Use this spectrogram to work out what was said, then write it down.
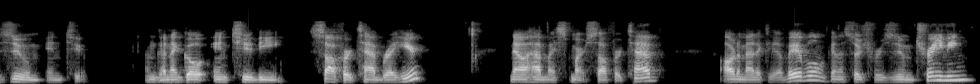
Zoom into. I'm going to go into the software tab right here. Now I have my smart software tab. automatically available. I'm going to search for Zoom training.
